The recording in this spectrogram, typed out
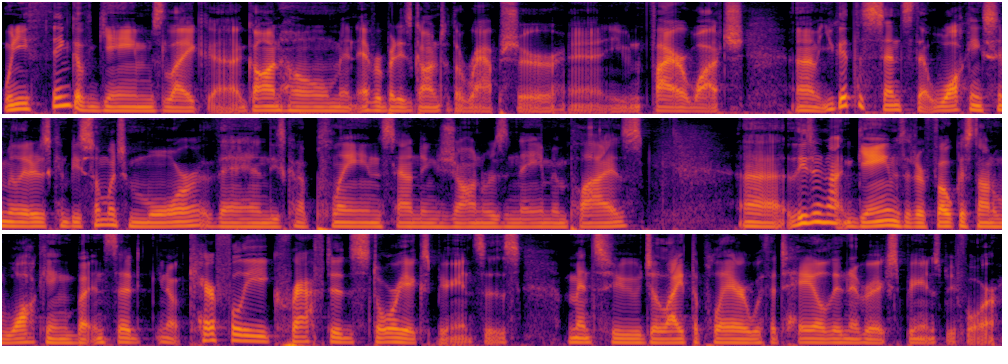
when you think of games like uh, gone home and everybody's gone to the rapture and even firewatch um, you get the sense that walking simulators can be so much more than these kind of plain sounding genres name implies uh, these are not games that are focused on walking, but instead, you know, carefully crafted story experiences meant to delight the player with a tale they've never experienced before.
